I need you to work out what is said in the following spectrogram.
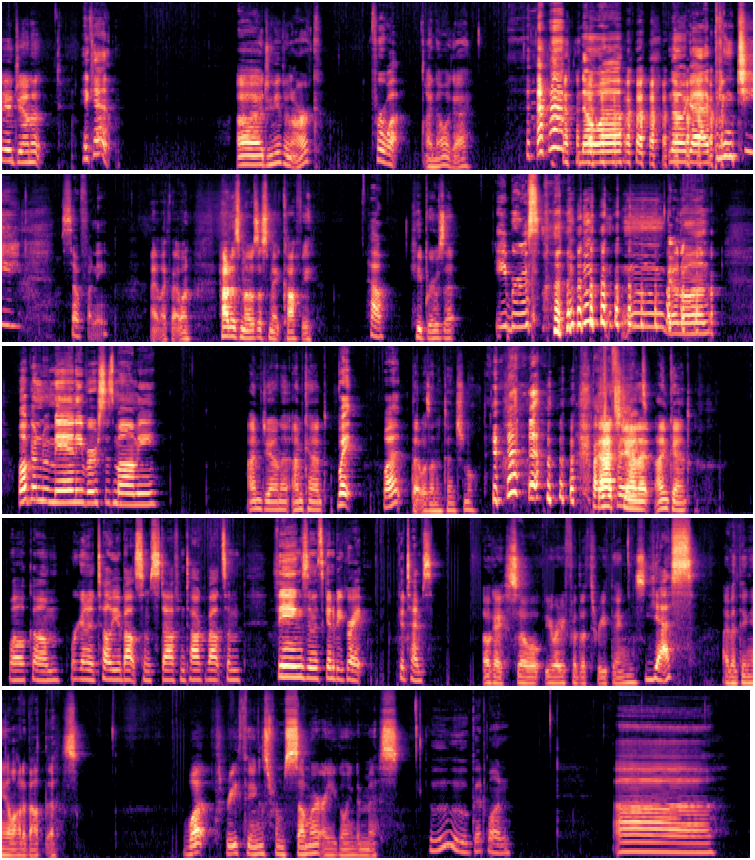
Hey, Janet. Hey, Kent. Uh, do you need an ark? For what? I know a guy. Noah. Noah guy. Bling-chee. So funny. I like that one. How does Moses make coffee? How? He brews it. He brews. Good one. Welcome to Manny versus Mommy. I'm Janet. I'm Kent. Wait, what? That was unintentional. That's Janet. I'm Kent. Welcome. We're going to tell you about some stuff and talk about some things, and it's going to be great. Good times. Okay, so you ready for the three things? Yes. I've been thinking a lot about this. What three things from summer are you going to miss? Ooh, good one. Uh,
